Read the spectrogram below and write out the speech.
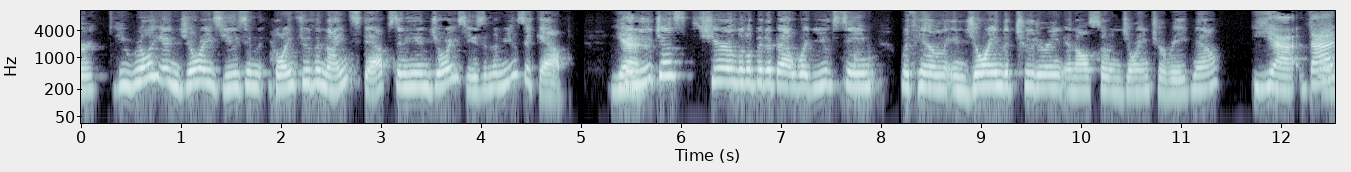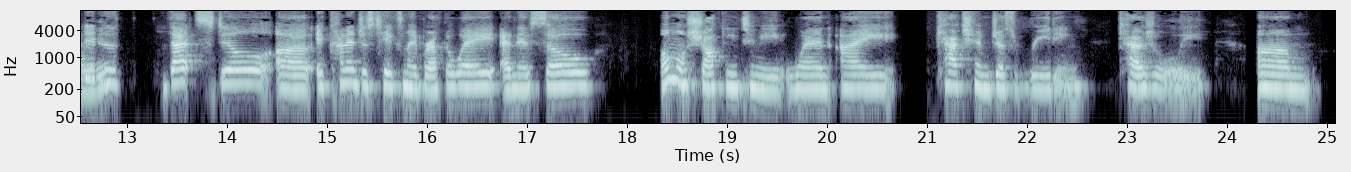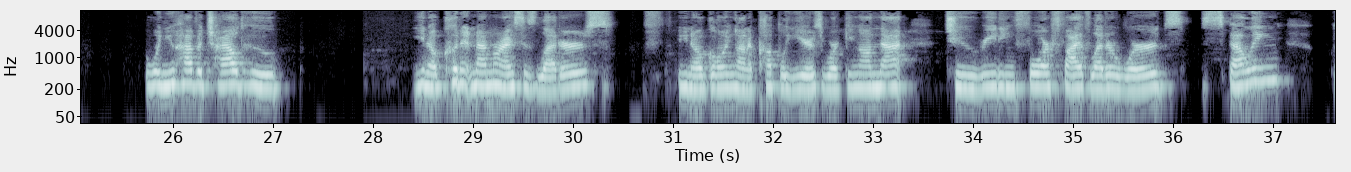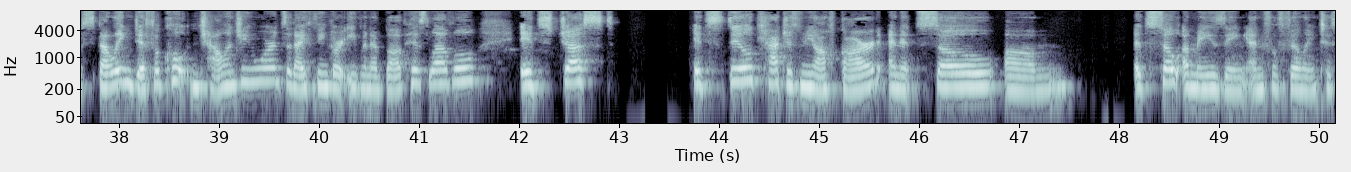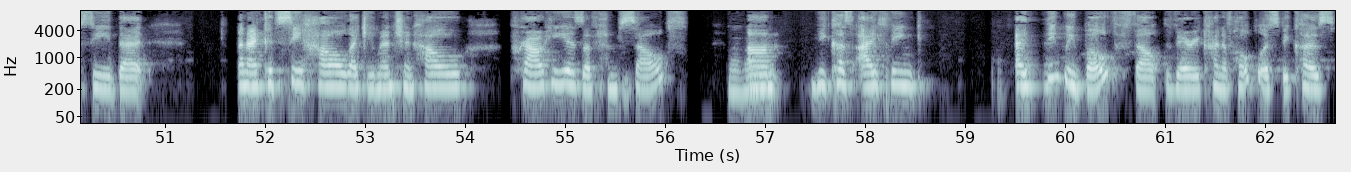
tutor, he really enjoys using going through the nine steps and he enjoys using the music app. Yes. Can you just share a little bit about what you've seen with him enjoying the tutoring and also enjoying to read now? Yeah, that is that still uh it kind of just takes my breath away and is so almost shocking to me when I catch him just reading casually. Um when you have a child who you know couldn't memorize his letters, you know, going on a couple years working on that to reading four five letter words, spelling spelling difficult and challenging words that I think are even above his level. It's just it still catches me off guard and it's so um it's so amazing and fulfilling to see that and I could see how like you mentioned how proud he is of himself Mhm. um because I think I think we both felt very kind of hopeless because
